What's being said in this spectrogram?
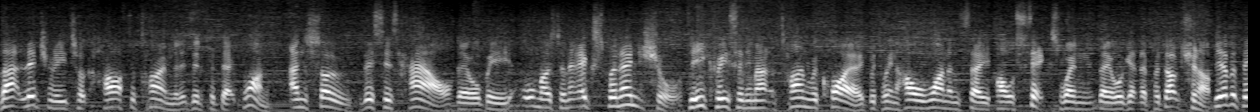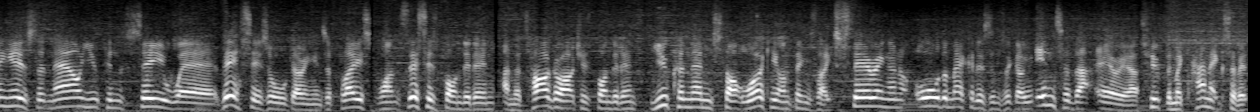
that literally took half the time that it did for deck one. And so this is how there will be almost an exponential decrease in the amount of time required between hull one and say hull six when they will get their production up. The other thing is that now you can see where this is all going into place. Once this is bonded in and the targa arch is bonded in, you can then start working on things like steering and all the mechanisms that go into that area to the mechanics of it,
